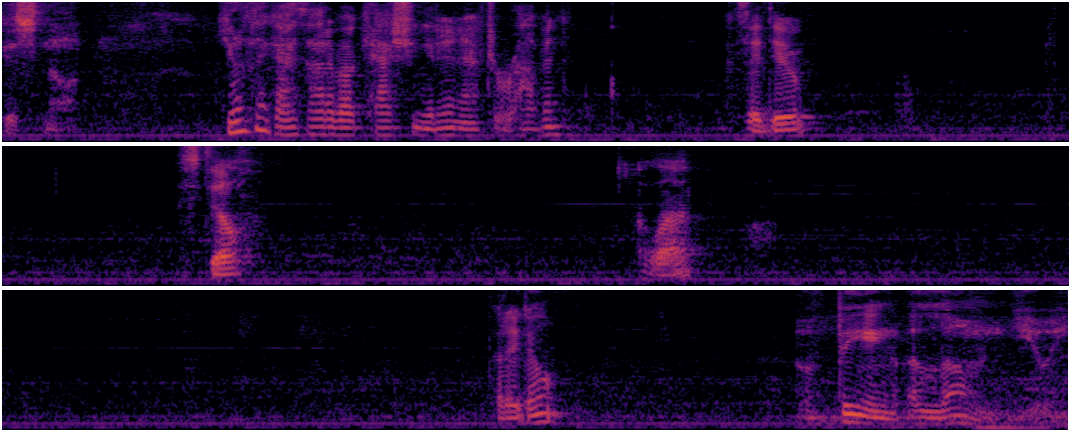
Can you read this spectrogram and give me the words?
Guess not. You don't think I thought about cashing it in after Robin? Because I do. Still. A lot. But I don't. Of being alone, Huey.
